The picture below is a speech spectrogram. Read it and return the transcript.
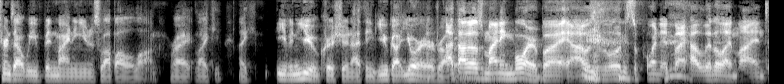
turns out we've been mining Uniswap all along, right? Like, like even you, Christian, I think you got your airdrop. I thought I was mining more, but I was a little disappointed by how little I mined.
